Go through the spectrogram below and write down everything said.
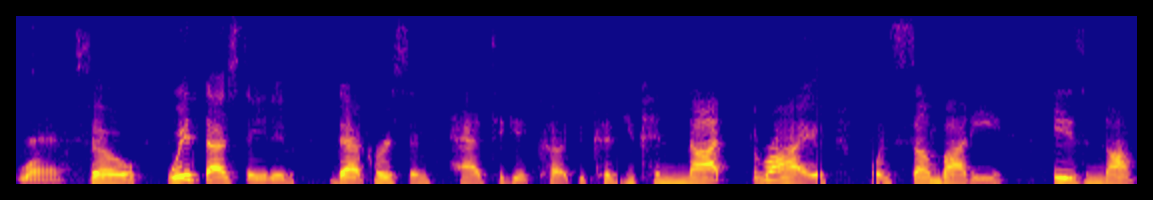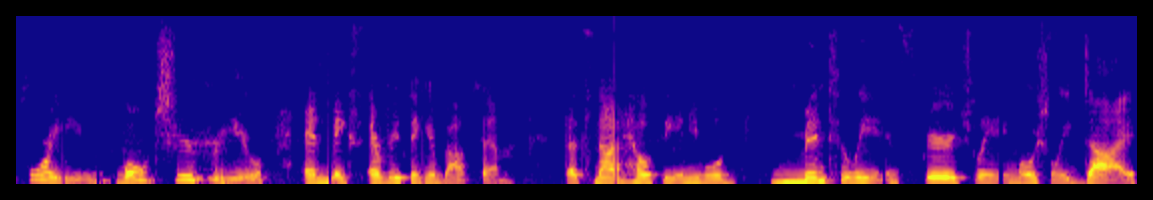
Wow. So, with that stated, that person had to get cut because you cannot thrive when somebody is not for you, won't cheer mm-hmm. for you, and makes everything about them. That's not healthy, and you will mentally and spiritually and emotionally die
